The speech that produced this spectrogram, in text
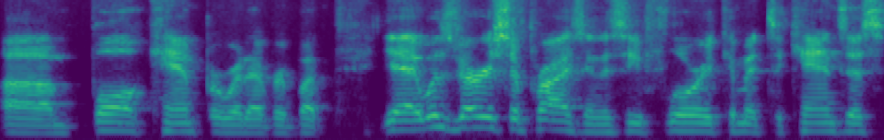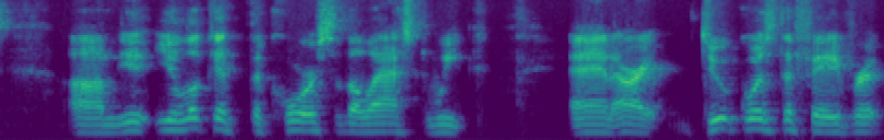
um, fall camp or whatever. But yeah, it was very surprising to see Flory commit to Kansas. Um, you, you look at the course of the last week, and all right, Duke was the favorite.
